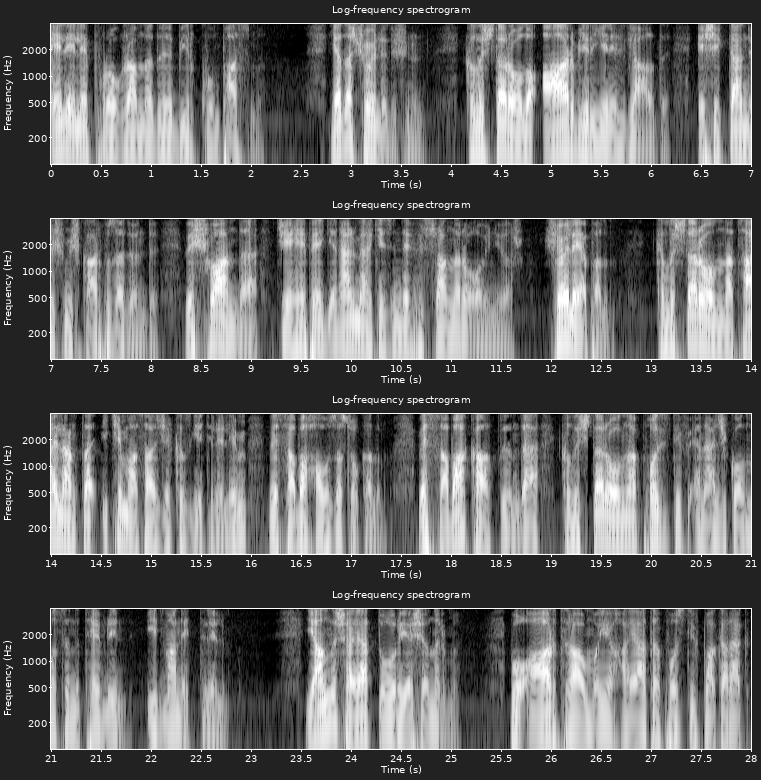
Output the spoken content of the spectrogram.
el ele programladığı bir kumpas mı? Ya da şöyle düşünün. Kılıçdaroğlu ağır bir yenilgi aldı. Eşekten düşmüş karpuza döndü ve şu anda CHP Genel Merkezi'nde hüsranları oynuyor. Şöyle yapalım. Kılıçdaroğlu'na Tayland'da iki masajcı kız getirelim ve sabah havuza sokalım. Ve sabah kalktığında Kılıçdaroğlu'na pozitif enerjik olmasını temrin, idman ettirelim. Yanlış hayat doğru yaşanır mı? Bu ağır travmayı hayata pozitif bakarak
